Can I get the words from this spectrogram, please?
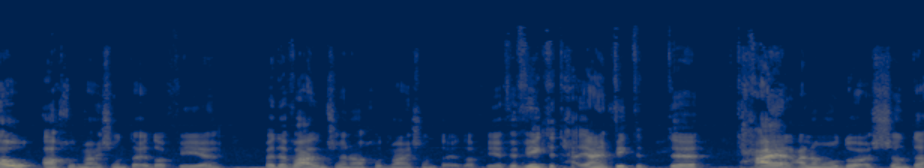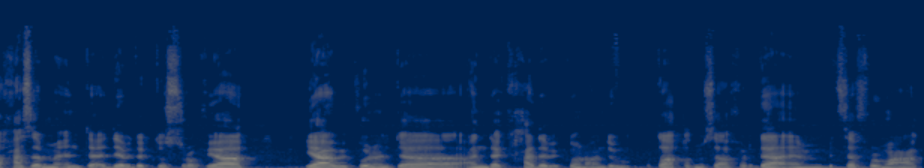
أو آخذ معي شنطة إضافية. فدفعت مشان اخذ معي شنطة إضافية. ففيك تتح... يعني فيك تت... تتحايل على موضوع الشنطة حسب ما أنت قد إيه بدك تصرف. يا يا بيكون أنت عندك حدا بيكون عنده بطاقه مسافر دائم بتسافروا معك.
